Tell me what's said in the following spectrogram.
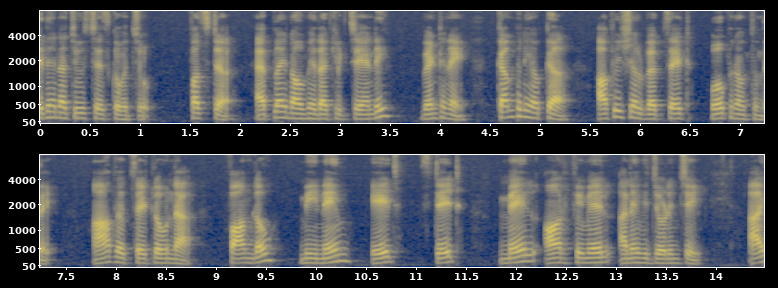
ఏదైనా చూస్ చేసుకోవచ్చు. ఫస్ట్ అప్లై నౌ మీద క్లిక్ చేయండి. వెంటనే కంపెనీ యొక్క అఫీషియల్ వెబ్సైట్ ఓపెన్ అవుతుంది. ఆ వెబ్సైట్లో ఉన్న ఫామ్లో మీ name age state male or female అనేవి జోడించి ఐ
